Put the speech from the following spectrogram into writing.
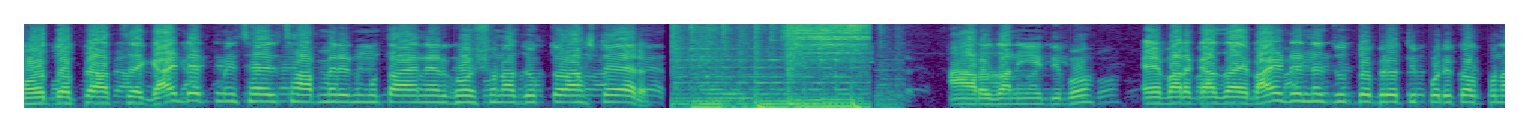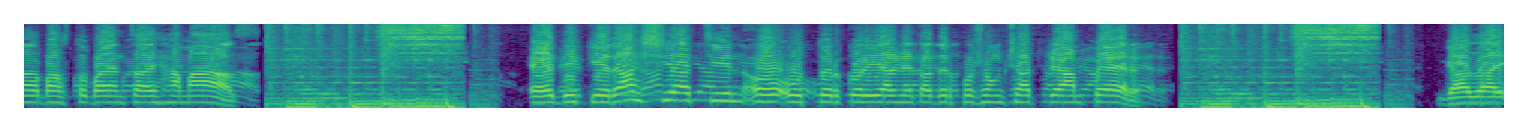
মধ্যপ্রাচ্যে গাইডেড মিসাইল সাবমেরিন মোতায়েনের ঘোষণা যুক্তরাষ্ট্রের। আরও জানিয়ে দিব, এবার গাজায় বাইডেনের যুদ্ধবিরতি পরিকল্পনার বাস্তবায়ন চায় হামাস। এদিকে রাশিয়া, চীন ও উত্তর কোরিয়ার নেতাদের প্রশংসা ট্রাম্পের। গাজায়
